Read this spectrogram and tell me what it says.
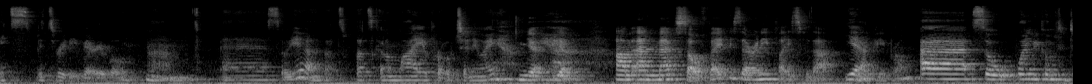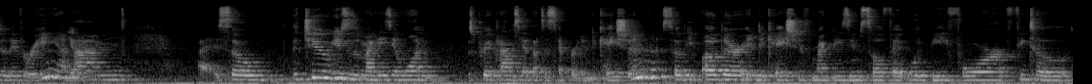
It's it's really variable. Um, uh, so yeah, that's that's kind of my approach anyway. Yeah, yeah. Um, and mag sulfate, is there any place for that? Yeah. Uh, so when we come to delivery, yeah. um, so the two uses of magnesium, one preeclampsia, that's a separate indication. So the other indication for magnesium sulfate would be for fetal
